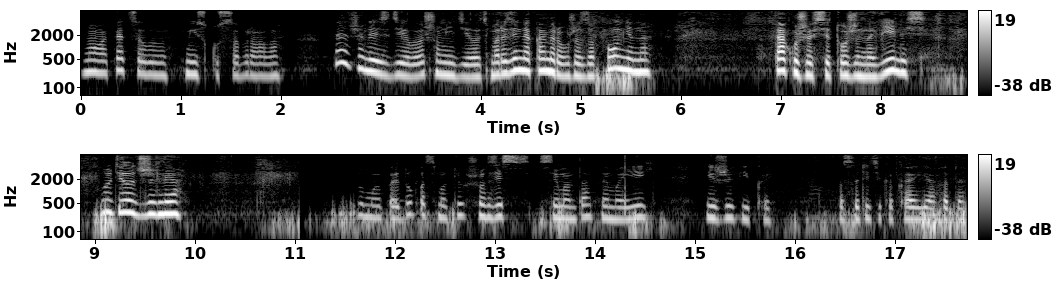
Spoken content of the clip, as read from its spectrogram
Ну, опять целую миску собрала. Опять желе сделаю. А что мне делать? Морозильная камера уже заполнена. Так уже все тоже наелись. Буду делать желе. Думаю, пойду посмотрю, что здесь с ремонтантной моей ежевикой. Посмотрите, какая ягода.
